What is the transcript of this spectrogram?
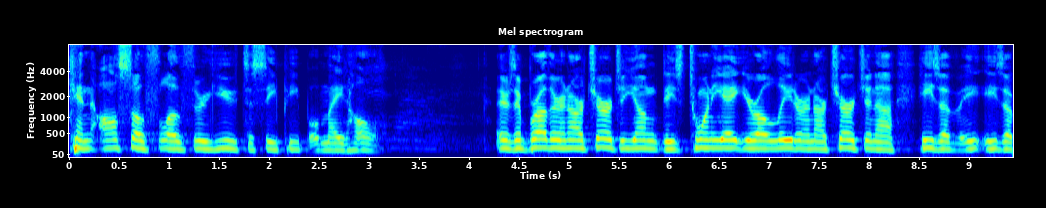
can also flow through you to see people made whole. There's a brother in our church, a young, he's 28 year old leader in our church, and uh, he's a he's a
